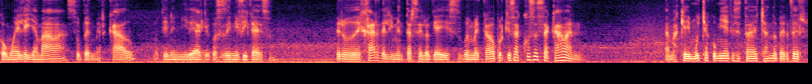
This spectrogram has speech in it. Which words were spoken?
como él le llamaba, supermercado. No tienen ni idea qué cosa significa eso. Pero dejar de alimentarse de lo que hay en ese supermercado porque esas cosas se acaban. Además que hay mucha comida que se está echando a perder.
